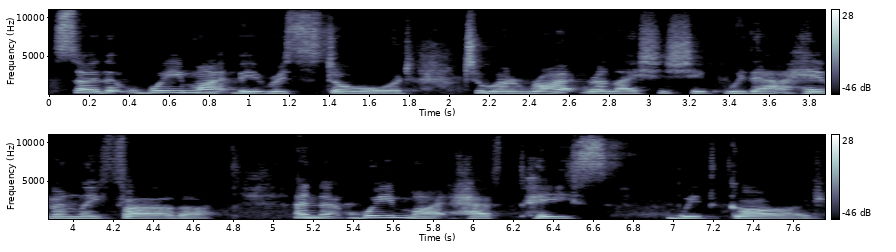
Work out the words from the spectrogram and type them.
so that we might be restored to a right relationship with our Heavenly Father and that we might have peace with God.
